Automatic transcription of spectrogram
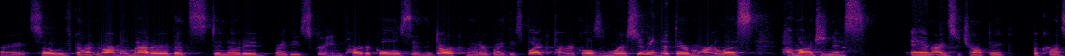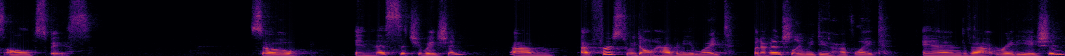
All right, so we've got normal matter that's denoted by these green particles and the dark matter by these black particles. And we're assuming that they're more or less homogeneous and isotropic across all of space. So in this situation, um, at first we don't have any light, but eventually we do have light. And that radiation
